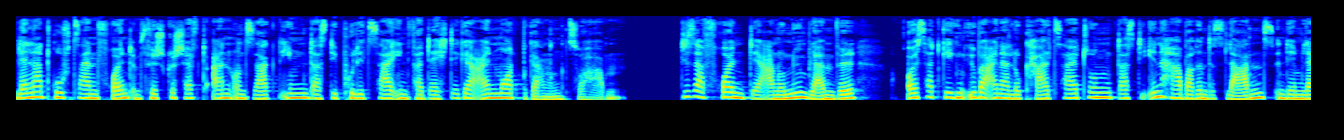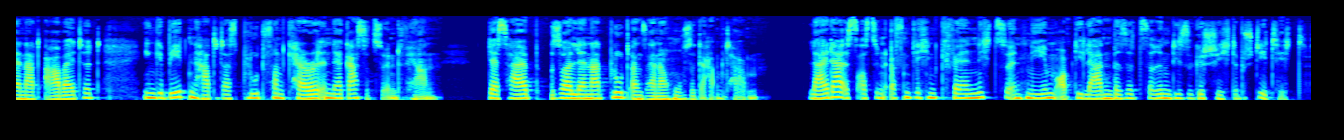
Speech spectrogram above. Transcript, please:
Lennart ruft seinen Freund im Fischgeschäft an und sagt ihm, dass die Polizei ihn verdächtige, einen Mord begangen zu haben. Dieser Freund, der anonym bleiben will, äußert gegenüber einer Lokalzeitung, dass die Inhaberin des Ladens, in dem Lennart arbeitet, ihn gebeten hatte, das Blut von Carol in der Gasse zu entfernen. Deshalb soll Lennart Blut an seiner Hose gehabt haben. Leider ist aus den öffentlichen Quellen nicht zu entnehmen, ob die Ladenbesitzerin diese Geschichte bestätigt.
